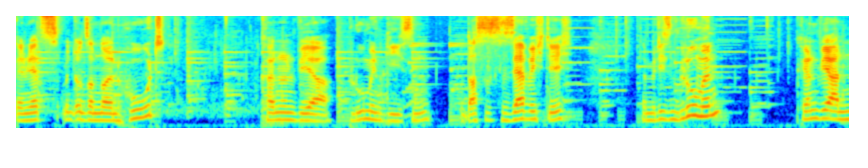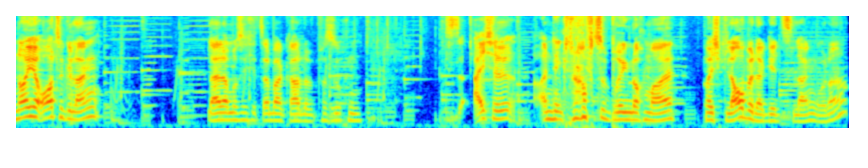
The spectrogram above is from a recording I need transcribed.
Denn jetzt mit unserem neuen Hut können wir Blumen gießen. Und das ist sehr wichtig. Denn mit diesen Blumen können wir an neue Orte gelangen. Leider muss ich jetzt aber gerade versuchen, diese Eichel an den Knopf zu bringen nochmal. Weil ich glaube, da geht's lang, oder?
